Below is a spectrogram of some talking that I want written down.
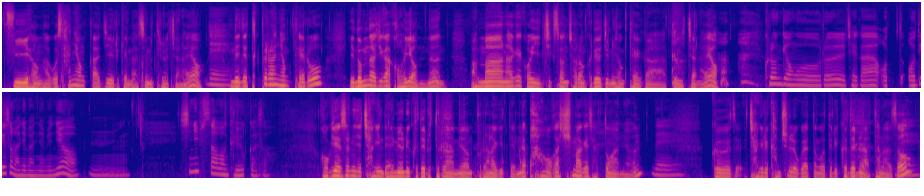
V형하고 산형까지 이렇게 말씀을 드렸잖아요. 네, 근데 이제 특별한 형태로 이 높낮이가 거의 없는 완만하게 거의 일직선처럼 그려지는 형태가 또 있잖아요. 그런 경우를 제가 어, 어디에서 많이 봤냐면요. 음, 신입사원 교육 가서 거기에서는 이제 자기 내면이 그대로 드러나면 불안하기 때문에 방어가 심하게 작동하면 네, 그 자기를 감추려고 했던 것들이 그대로 나타나서 네,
